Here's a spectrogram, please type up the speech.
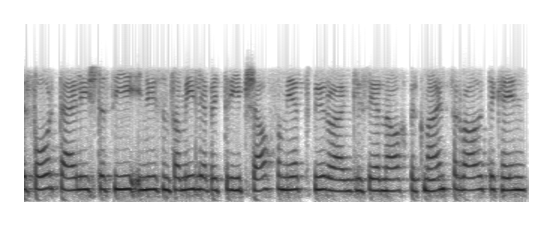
Der Vorteil ist, dass ich in unserem Familienbetrieb arbeite und wir das Büro eigentlich sehr nach der Gemeindeverwaltung haben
